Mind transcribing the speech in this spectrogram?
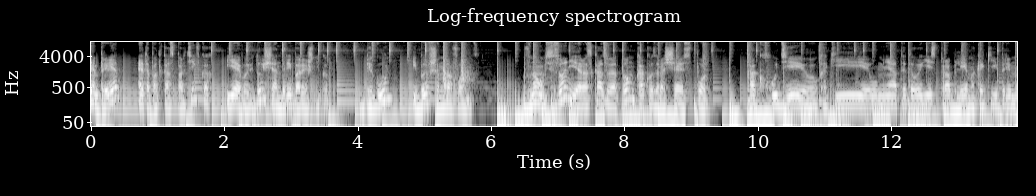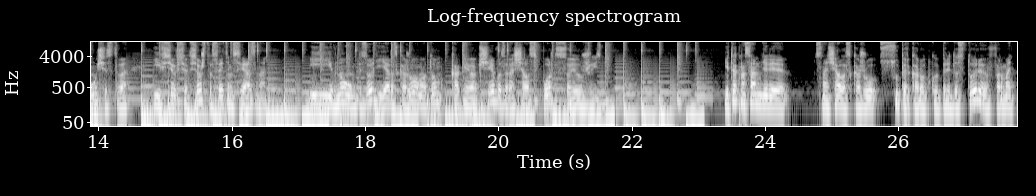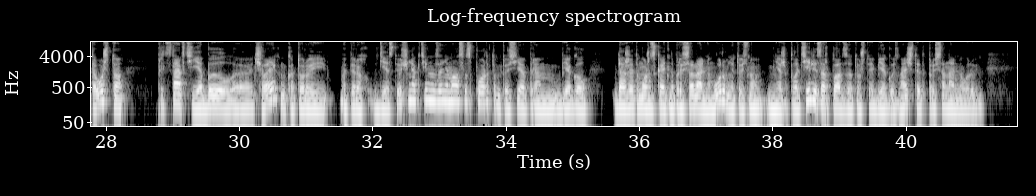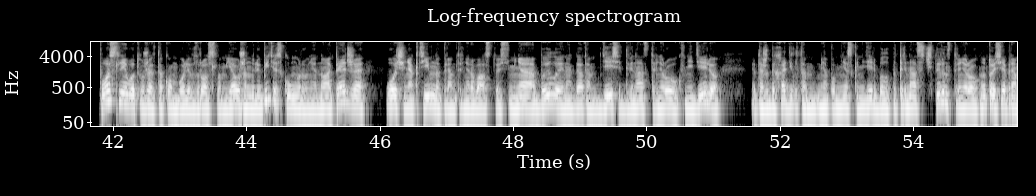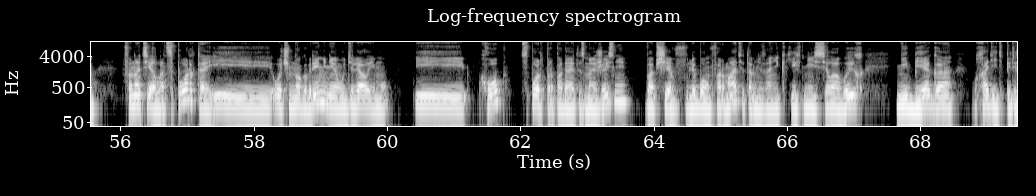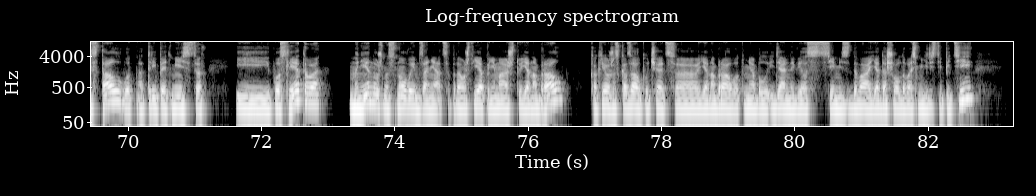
Всем привет! Это подкаст «Спортивках» и я его ведущий Андрей Барышников, бегун и бывший марафонец. В новом сезоне я рассказываю о том, как возвращаюсь в спорт, как худею, какие у меня от этого есть проблемы, какие преимущества и все-все-все, что с этим связано. И в новом эпизоде я расскажу вам о том, как я вообще возвращал спорт в свою жизнь. Итак, на самом деле, сначала скажу супер короткую предысторию в формате того, что Представьте, я был э, человеком, который, во-первых, в детстве очень активно занимался спортом, то есть я прям бегал, даже это можно сказать на профессиональном уровне, то есть, ну, мне же платили зарплату за то, что я бегаю, значит, это профессиональный уровень. После вот уже в таком более взрослом, я уже на любительском уровне, но опять же, очень активно прям тренировался. То есть у меня было иногда там 10-12 тренировок в неделю. Я даже доходил там, у меня, по несколько недель было по 13-14 тренировок. Ну, то есть я прям фанател от спорта и очень много времени уделял ему. И хоп, спорт пропадает из моей жизни вообще в любом формате, там, не знаю, никаких ни силовых, ни бега. Ходить перестал вот на 3-5 месяцев. И после этого мне нужно снова им заняться, потому что я понимаю, что я набрал, как я уже сказал, получается, я набрал, вот у меня был идеальный вес 72, я дошел до 85,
